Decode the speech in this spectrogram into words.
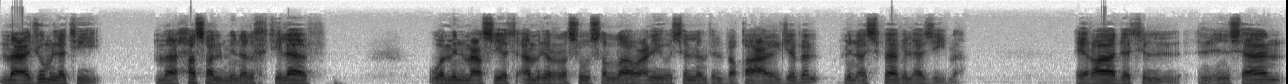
مع جملة ما حصل من الاختلاف ومن معصية أمر الرسول صلى الله عليه وسلم في البقاء على الجبل من أسباب الهزيمة. إرادة الإنسان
